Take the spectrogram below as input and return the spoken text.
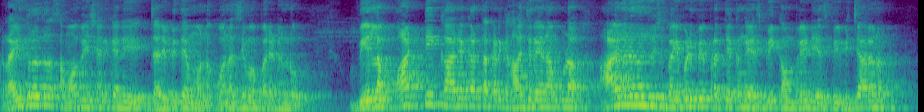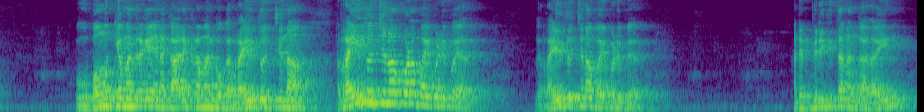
రైతులతో సమావేశానికని జరిపితే మొన్న కోనసీమ పర్యటనలో వీళ్ళ పార్టీ కార్యకర్త అక్కడికి హాజరైనా కూడా ఆయనను చూసి భయపడిపోయి ప్రత్యేకంగా ఎస్పీ కంప్లైంట్ ఎస్పీ విచారణ. ఉప ముఖ్యమంత్రిగా అయిన కార్యక్రమానికి ఒక రైతు వచ్చినా రైతు వచ్చినా కూడా భయపడిపోయారు. రైతు వచ్చినా భయపడిపోయారు. అంటే పిరికితనం కదా ఇది?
